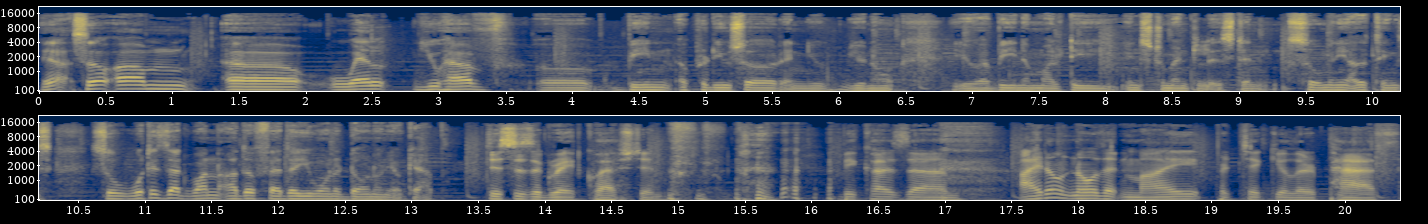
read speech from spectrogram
Yeah. So, um, uh, well, you have uh, been a producer, and you, you know, you have been a multi instrumentalist, and so many other things. So, what is that one other feather you want to don on your cap? This is a great question because um, I don't know that my particular path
